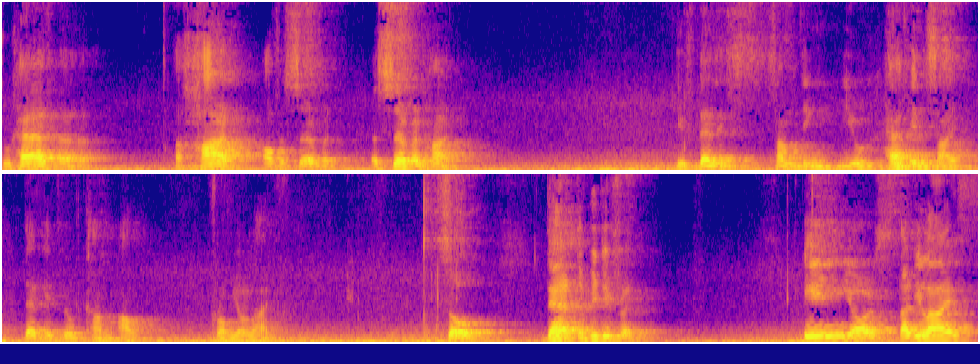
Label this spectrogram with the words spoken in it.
To have a, a heart of a servant, a servant heart, if there is something you have inside, then it will come out from your life. So, dare to be different. In your study life,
